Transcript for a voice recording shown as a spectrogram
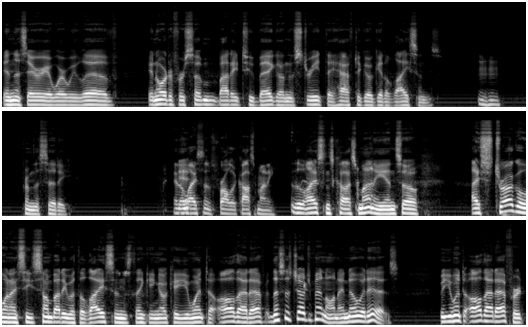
in this area where we live, in order for somebody to beg on the street, they have to go get a license mm-hmm. from the city. And the and license probably costs money. The license costs money. And so I struggle when I see somebody with a license thinking, okay, you went to all that effort. This is judgmental, and I know it is. But you went to all that effort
